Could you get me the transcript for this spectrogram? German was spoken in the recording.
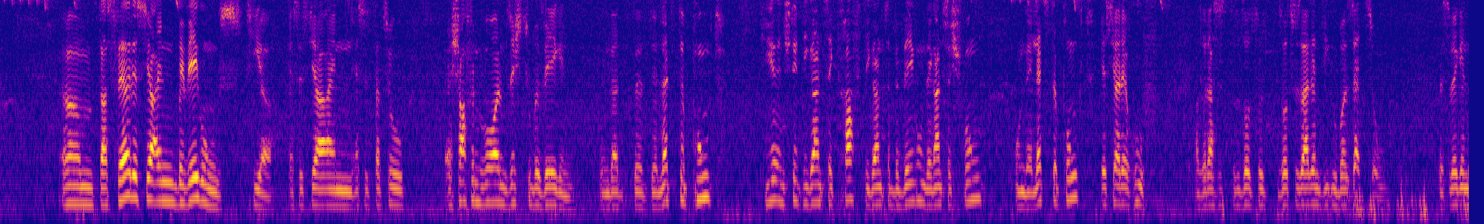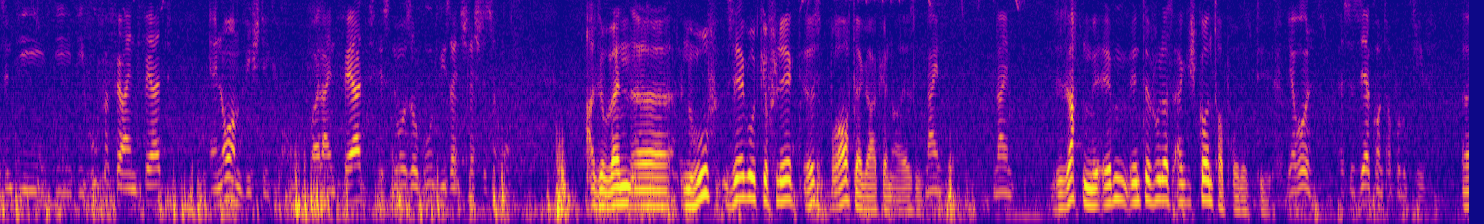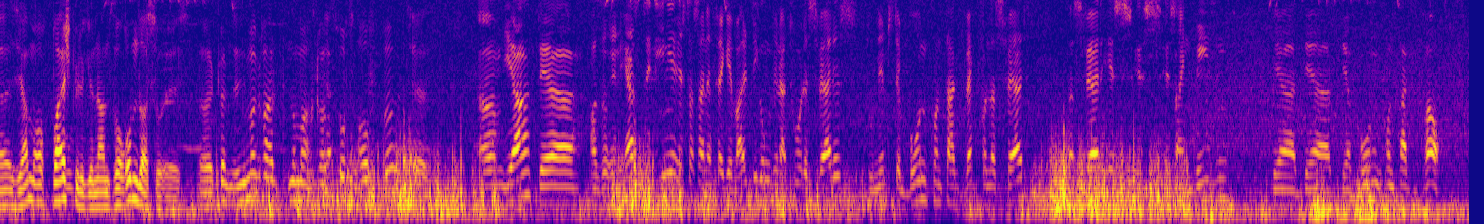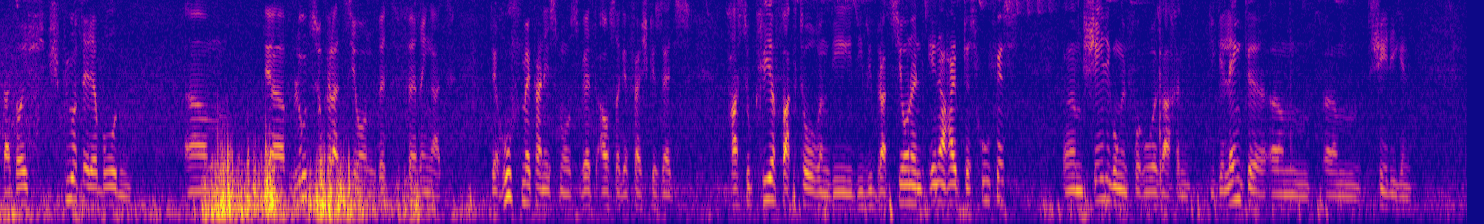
Ähm, das Pferd ist ja ein Bewegungstier. Es ist ja ein, es ist dazu erschaffen worden, sich zu bewegen. Und der, der, der letzte Punkt, hier entsteht die ganze Kraft, die ganze Bewegung, der ganze Schwung. Und der letzte Punkt ist ja der Huf. Also das ist so, so, sozusagen die Übersetzung. Deswegen sind die, die, die Hufe für ein Pferd enorm wichtig. Weil ein Pferd ist nur so gut wie sein schlechtester Huf. Also wenn äh, ein Huf sehr gut gepflegt ist, braucht er gar kein Eisen. Nein, nein, Sie sagten mir eben im Interview, das ist eigentlich kontraproduktiv. jawohl, es ist sehr kontraproduktiv. Äh, Sie haben auch Beispiele genannt, warum das so ist. Äh, könnten Sie mal gerade noch mal Ja. kurz aufzählen? Ähm, ja, der, also in erster Linie ist das eine Vergewaltigung der Natur des Pferdes. Du nimmst den Bodenkontakt weg von das Pferd. Das Pferd ist, ist, ist ein Wesen, der, der, der Bodenkontakt braucht. Dadurch spürt er der Boden. Ähm, der Blutzirkulation wird verringert. Der Hufmechanismus wird außer Gefecht gesetzt. Hast du Klirrfaktoren, die die Vibrationen innerhalb des Hufes ähm, Schädigungen verursachen, die Gelenke ähm, ähm, schädigen.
